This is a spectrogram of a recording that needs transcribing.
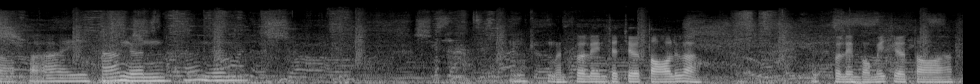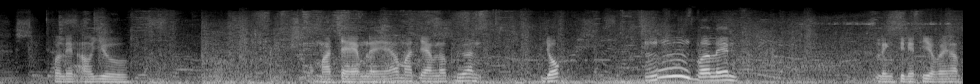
ต่อไปหาเงินหาเงิน เหมือนเฟอร์เรนจะเจอตอหรือเปล่าเฟอร์เรนบอกไม่เจอตอครับเฟอร์เรนเอาอยู่ มาแจมแล้วมาแจมแล้วเพื่อนยกอืมเฟอร์เรนเล็งซินเนเทียไว้ครับ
